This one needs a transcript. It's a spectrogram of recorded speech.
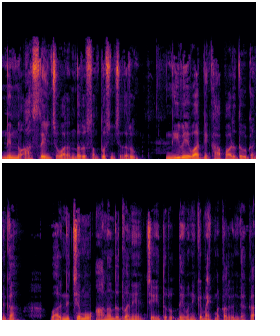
నిన్ను ఆశ్రయించు వారందరూ సంతోషించదరు. నీవే వారిని కాపాడుతూ గనుక. వారు నిత్యము ఆనందధ్వని చేయుదురు. దేవునికి మహిమ కలుగును గాక.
